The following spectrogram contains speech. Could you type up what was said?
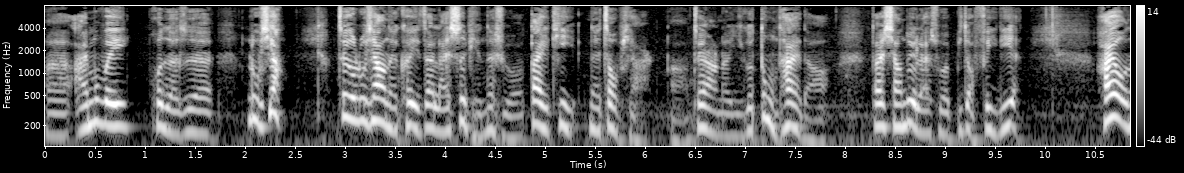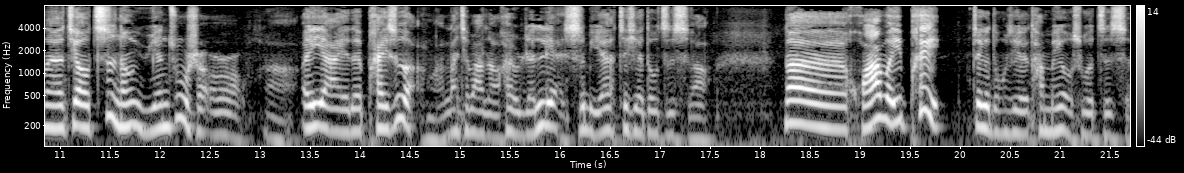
呃 MV 或者是录像，这个录像呢可以在来视频的时候代替那照片啊，这样的一个动态的啊，但是相对来说比较费电。还有呢，叫智能语音助手啊，AI 的拍摄啊，乱七八糟，还有人脸识别，这些都支持啊。那华为 Pay 这个东西它没有说支持，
